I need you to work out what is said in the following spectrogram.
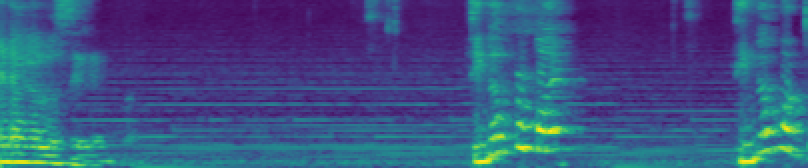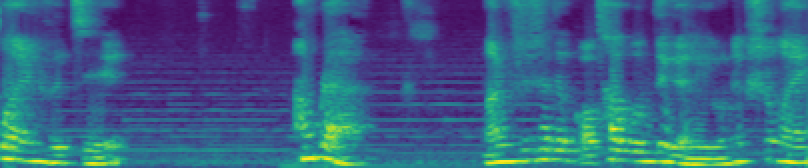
এটা গেল সেকেন্ড পয়েন্ট তিন নম্বর পয়েন্ট তিন নম্বর পয়েন্ট হচ্ছে, আমরা মানুষের সাথে কথা বলতে গেলে অনেক সময়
